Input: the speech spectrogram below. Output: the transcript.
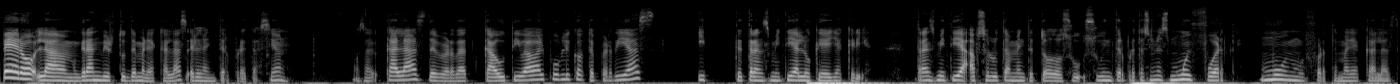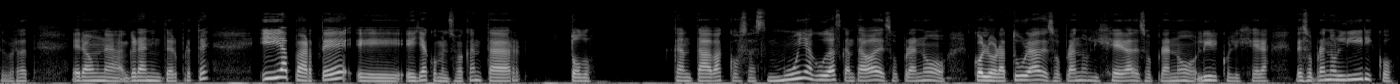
Pero la gran virtud de María Calas era la interpretación. O sea, Calas de verdad cautivaba al público, te perdías te transmitía lo que ella quería transmitía absolutamente todo. Su, interpretación es muy fuerte, muy, muy fuerte. María Calas, de verdad, era una gran intérprete. Y aparte, eh, ella comenzó a cantar todo. Cantaba cosas muy agudas, cantaba de soprano coloratura, de soprano ligera, de soprano lírico ligera, de soprano lírico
